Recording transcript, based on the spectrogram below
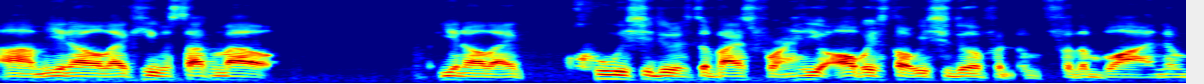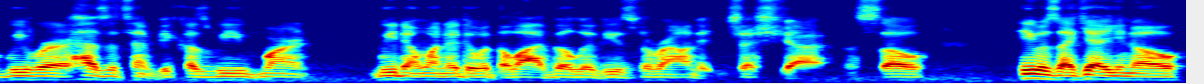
um, you know, like he was talking about, you know, like who we should do this device for, and he always thought we should do it for the, for the blind, and we were hesitant because we weren't we didn't want to deal with the liabilities around it just yet. So he was like, yeah, you know,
